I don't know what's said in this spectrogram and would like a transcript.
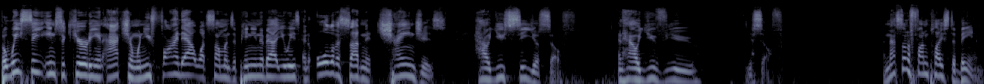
But we see insecurity in action when you find out what someone's opinion about you is, and all of a sudden it changes how you see yourself and how you view yourself. And that's not a fun place to be in.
